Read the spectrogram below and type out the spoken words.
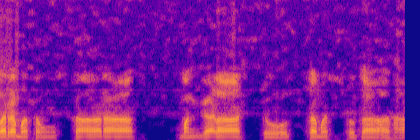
परमसंस्कारा मङ्गला उत्तमश्रुताः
